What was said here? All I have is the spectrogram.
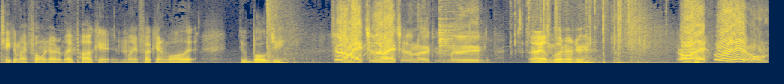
Taking my phone out of my pocket and my fucking wallet. Too bulgy. Two of them A, two of them A, two of them A, two of them A. Alright, I'm going under. They're all A. Three of them.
